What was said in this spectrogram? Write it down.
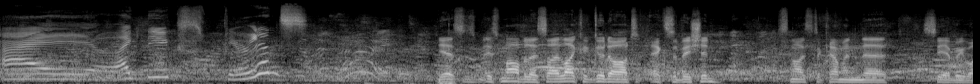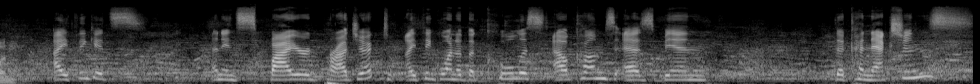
I like the experience. Yes, it's, it's marvellous. I like a good art exhibition. It's nice to come and uh, see everyone. I think it's an inspired project. I think one of the coolest outcomes has been the connections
